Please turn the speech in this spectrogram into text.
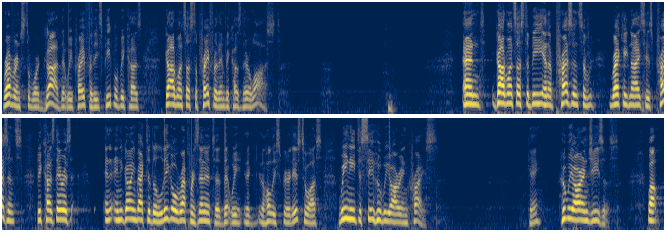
reverence toward God that we pray for these people because God wants us to pray for them because they're lost. And God wants us to be in a presence of, recognize His presence because there is and, and, going back to the legal representative that we, the Holy Spirit is to us, we need to see who we are in Christ. Okay? Who we are in Jesus. Well,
